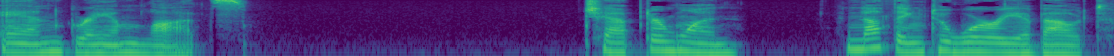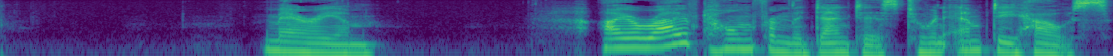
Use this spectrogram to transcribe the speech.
Anne Graham Lotz. Chapter 1 Nothing to Worry About. Miriam. I arrived home from the dentist to an empty house,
